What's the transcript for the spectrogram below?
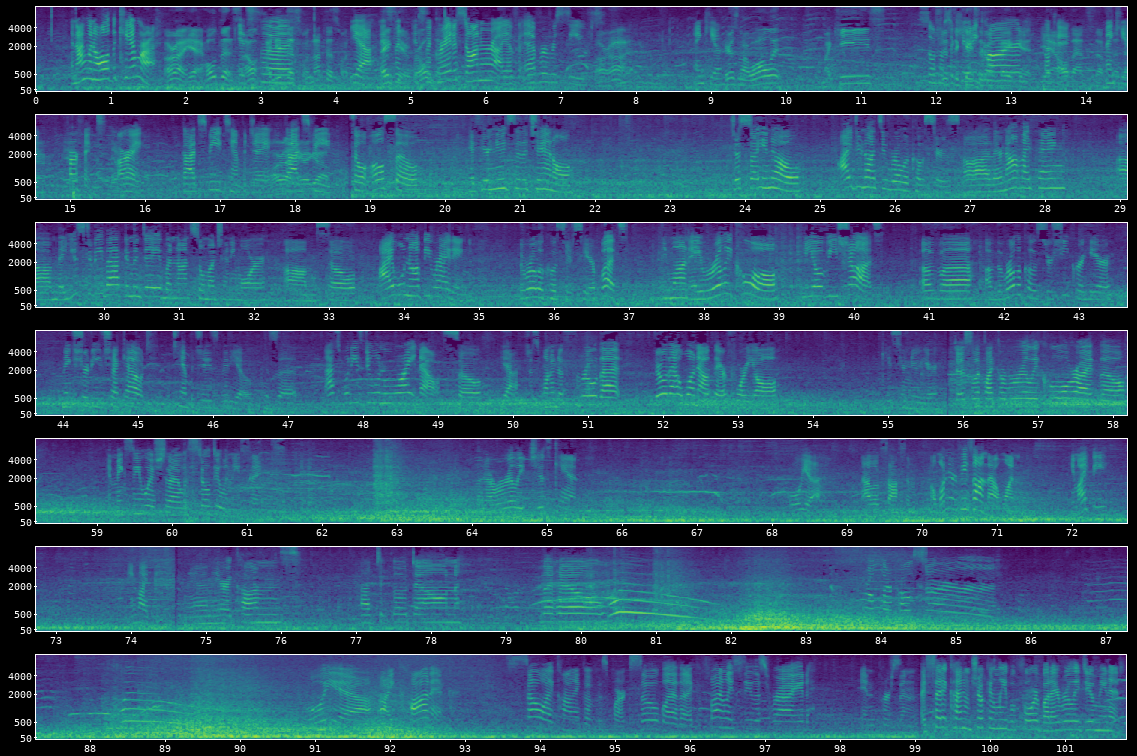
And I'm gonna hold the camera. All right, yeah, hold this. It's I'll, the, I need this one, not this one. Yeah, Thank it's the, you. It's the greatest honor I have ever received. All right. Thank you. Here's my wallet, my keys. Social security card. I don't make it. Yeah, okay. all that stuff. Thank you. Yeah. Perfect. Yep. All right. Godspeed, Tampa Jay. Right, Godspeed. So also, if you're new to the channel, just so you know, I do not do roller coasters. Uh, they're not my thing. Um, they used to be back in the day, but not so much anymore. Um, so I will not be riding the roller coasters here. But if you want a really cool POV shot of, uh, of the roller coaster SheiKra here, make sure to you check out Tampa Jay's video because uh, that's what he's doing right now. So yeah, just wanted to throw that, throw that one out there for y'all in case you're new here. Does look like a really cool ride though. It makes me wish that I was still doing these things. But I really just can't. Oh yeah, that looks awesome. I wonder if he's on that one. He might be. He might be. And here it comes. Had to go down the hill. Woo! Roller coaster. Woo! Oh yeah, iconic. So iconic of this park. So glad that I could finally see this ride in person. I said it kind of jokingly before, but I really do mean it.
